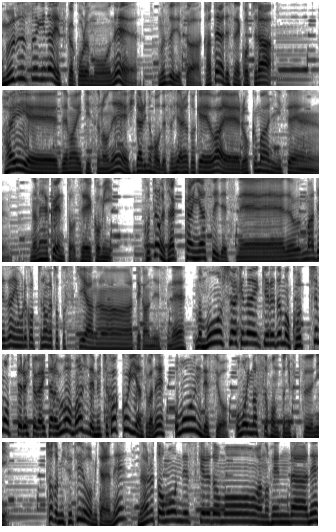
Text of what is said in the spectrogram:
むずすぎないですか？これもうね。むずいですわ。かたやですね、こちら。はい、えー、ゼマイティスのね、左の方ですね。左の時計は、えー、62,700円と税込み。こっちの方が若干安いですね。でまあデザイン俺こっちの方がちょっと好きやなーって感じですね。まあ申し訳ないけれども、こっち持ってる人がいたら、うわ、マジでめっちゃかっこいいやんとかね、思うんですよ。思います、本当に普通に。ちょっと見せてよみたいなね、なると思うんですけれども、あのフェンダーね、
